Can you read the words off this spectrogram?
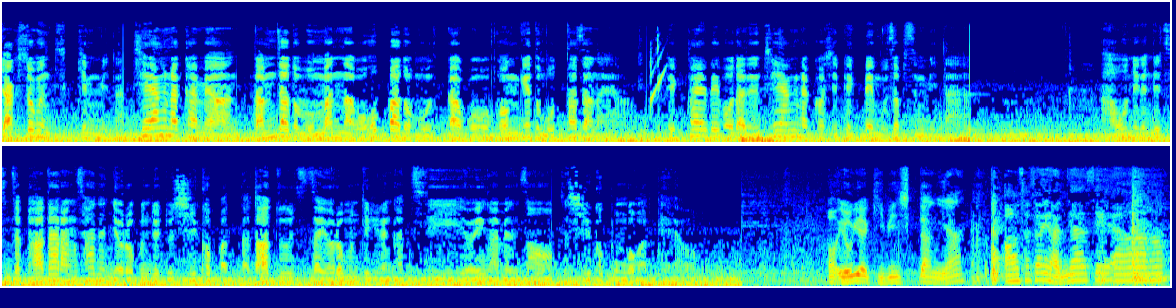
약속은 지킵니다. 최양락 하면 남자도 못 만나고 오빠도 못 가고 번개도 못 하잖아요. 108배보다는 최양락 것이 100배 무섭습니다. 아 오늘 근데 진짜 바다랑 사는 여러분들도 실컷 봤다. 나도 진짜 여러분들이랑 같이 여행하면서 실컷 본 것 같아요. 어, 여기가 기빈 식당이야? 어, 사장님 안녕하세요.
